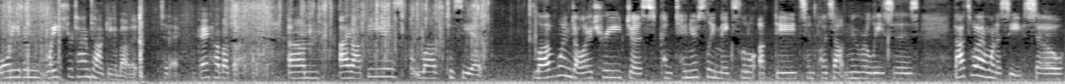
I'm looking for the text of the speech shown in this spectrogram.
Won't even waste your time talking about it today. Okay, how about that? Um, I got these, love to see it. Love when Dollar Tree just continuously makes little updates and puts out new releases. That's what I want to see. So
